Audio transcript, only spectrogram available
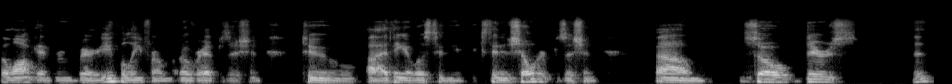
the long head grew very equally from an overhead position to uh, I think it was to the extended shoulder position. Um, so there's the,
